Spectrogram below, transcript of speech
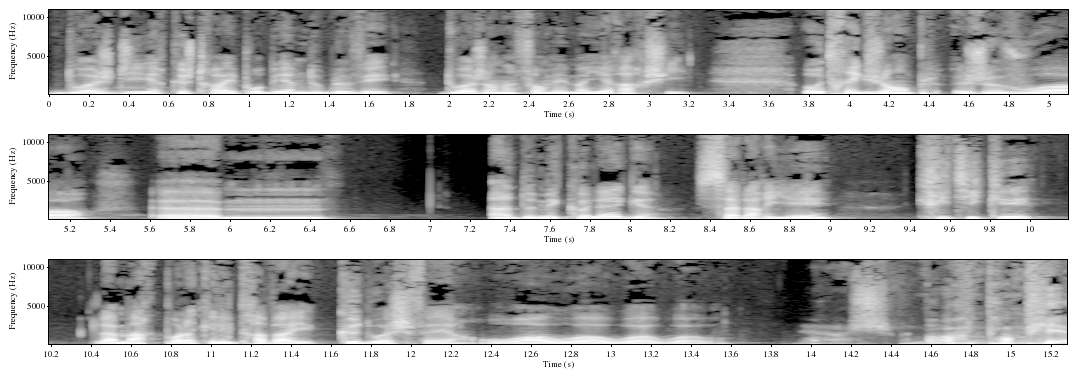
dois-je dire que je travaille pour BMW Dois-je en informer ma hiérarchie? Autre exemple, je vois euh, un de mes collègues salariés critiquer la marque pour laquelle il travaille. Que dois-je faire? Waouh, waouh, waouh, waouh. Bon, pompier.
